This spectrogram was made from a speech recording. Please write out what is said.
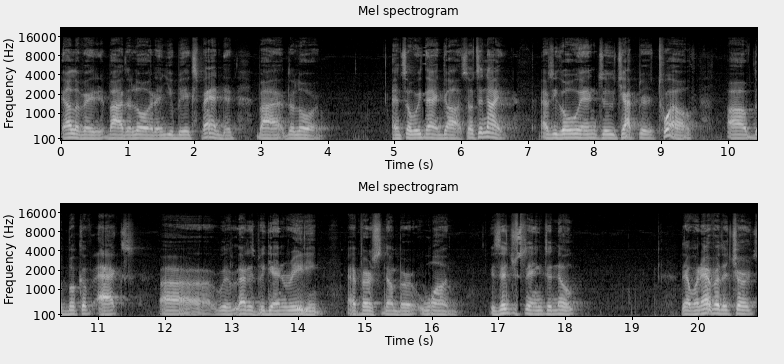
elevated by the Lord and you'll be expanded by the Lord. And so we thank God. So tonight, as we go into chapter 12 of the book of Acts, uh, we'll, let us begin reading at verse number one. It's interesting to note that whenever the church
